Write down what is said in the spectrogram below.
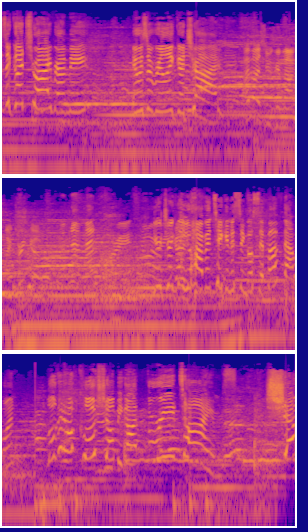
Was a good try, Remi. It was a really good try. I thought she was gonna knock my drink over. I'm not meant for it. Your drink that you haven't taken a single sip of, that one? Look at how close Shelby got three times! Shelby!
